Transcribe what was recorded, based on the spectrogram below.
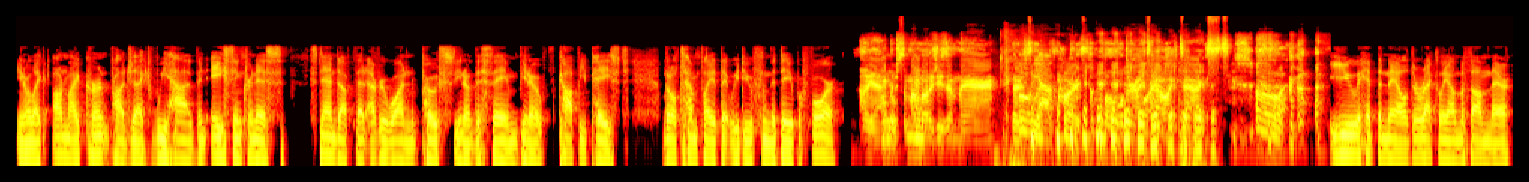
You know, like on my current project, we have an asynchronous stand up that everyone posts, you know, the same, you know, copy paste little template that we do from the day before. Oh yeah, And- there's some and- emojis in there. There's Oh yeah, of course. some bold or italic text. Oh, You hit the nail directly on the thumb there.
